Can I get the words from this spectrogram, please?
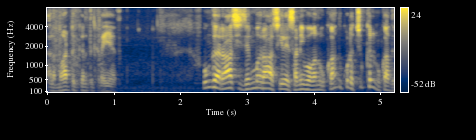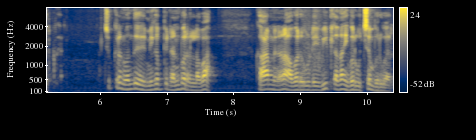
அதில் மாட்டுக்கிறது கிடையாது. உங்கள் ராசி ஜென்ம ராசியிலே சனி பகவான் உட்காந்து கூட சுக்கிரன் உட்காந்துருக்கிறார் சுக்கரன் வந்து மிகப்பெரிய நண்பர் அல்லவா? காரணம் என்னென்னா அவருடைய வீட்டில் தான் இவர் உச்சம் பெறுவார்.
